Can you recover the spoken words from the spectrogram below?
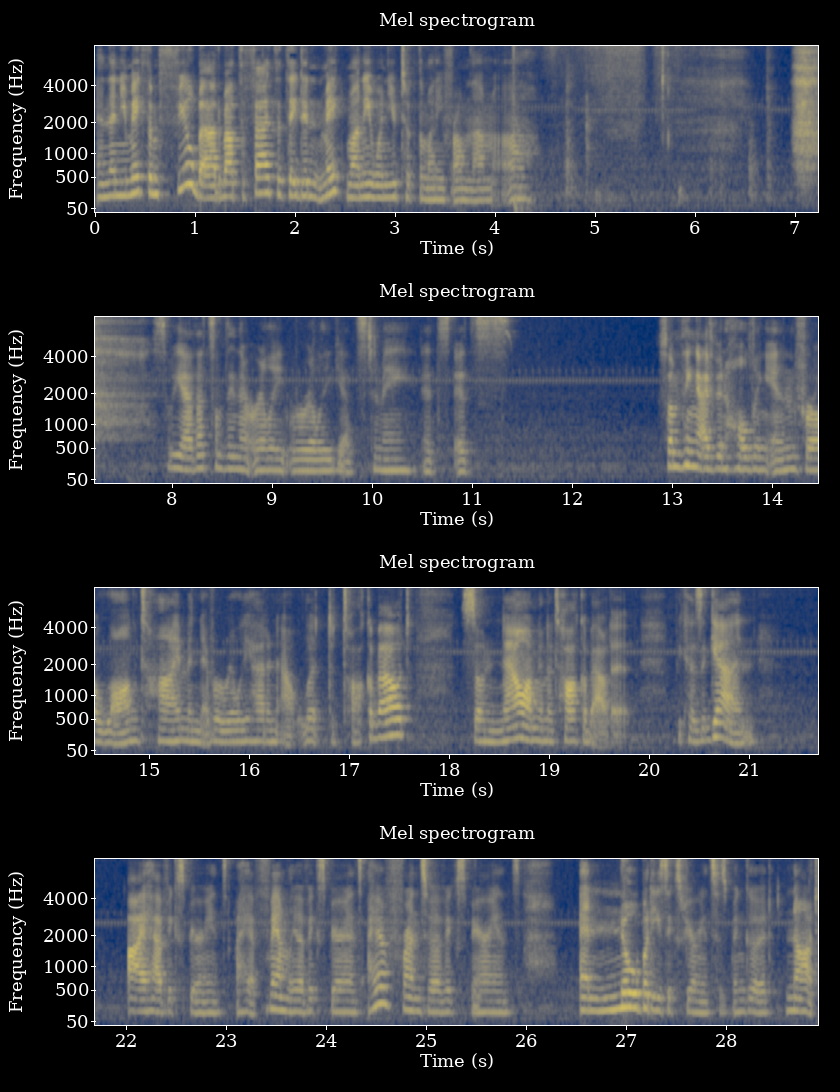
and then you make them feel bad about the fact that they didn't make money when you took the money from them. Uh. So yeah, that's something that really, really gets to me. It's it's something I've been holding in for a long time and never really had an outlet to talk about. So now I'm going to talk about it because again, I have experience. I have family who have experience. I have friends who have experience. And nobody's experience has been good. Not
